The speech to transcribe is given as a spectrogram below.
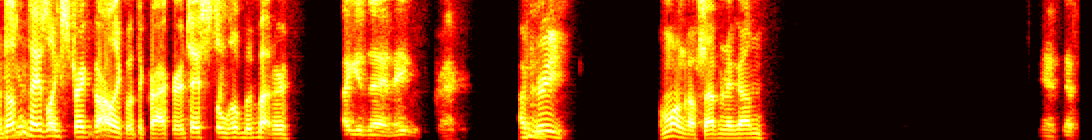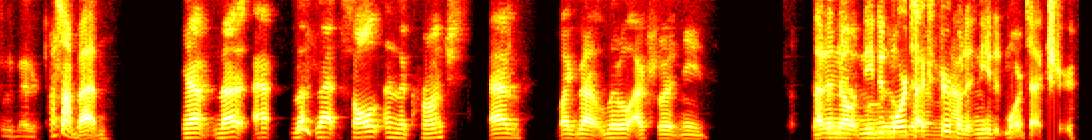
It doesn't taste like straight garlic with the cracker. It tastes a little bit better. I give that an eight with the cracker. Agreed. I'm gonna go seven again. Yeah, it's definitely better. That's not bad. Yeah, that uh, that, that salt and the crunch adds like that little extra it needs. I didn't know it needed more texture, but it needed more texture.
